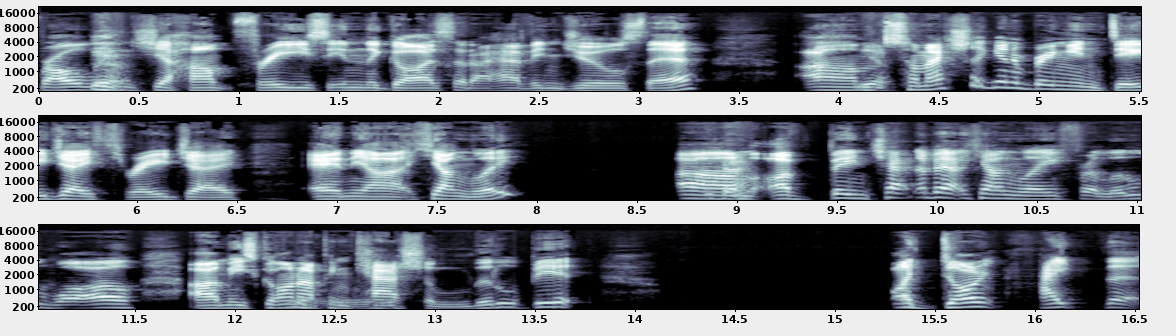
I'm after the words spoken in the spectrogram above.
Rollins, your Humphries in the guys that I have in duels there. Um, Yeah. So I'm actually going to bring in DJ3J and uh, Young Lee. Um, Okay. I've been chatting about Young Lee for a little while. Um, he's gone up in cash a little bit. I don't hate the.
